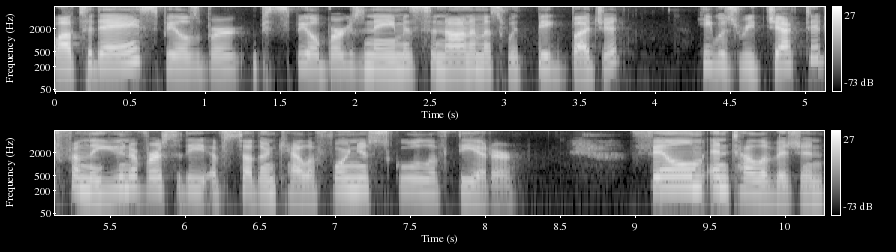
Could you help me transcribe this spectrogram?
While today Spielberg, Spielberg's name is synonymous with big budget, he was rejected from the University of Southern California School of Theater, Film, and Television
